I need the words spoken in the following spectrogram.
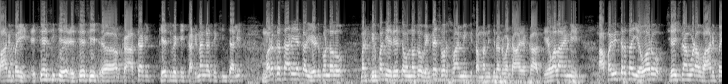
వారిపై ఎస్ఎస్సి ఎస్ఎస్సి అసాటి కేసు పెట్టి కఠినంగా శిక్షించాలి. మరొకసారి యొక్క ఏడుకొండలో మరి తిరుపతి ఏదైతే ఉన్నదో వెంకటేశ్వర స్వామికి సంబంధించినటువంటి ఆ యొక్క దేవాలయాన్ని అపవిత్రత ఎవరు చేసినా కూడా వారిపై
